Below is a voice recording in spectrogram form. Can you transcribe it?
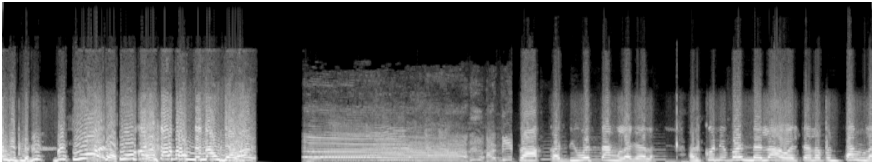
सांगितलं. तू तू कसं काय भांडण लावल्या अख्खा दिवस चांगला गेला. आणि कोणी भांडण लावल त्याला पण चांगला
